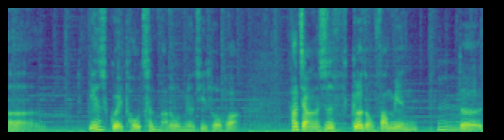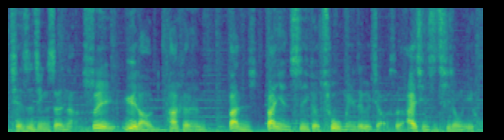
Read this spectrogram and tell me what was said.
呃。应该是鬼头城吧，如果没有记错的话，他讲的是各种方面的前世今生啊，嗯、所以月老他可能扮扮演是一个触媒这个角色，爱情是其中的一环、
